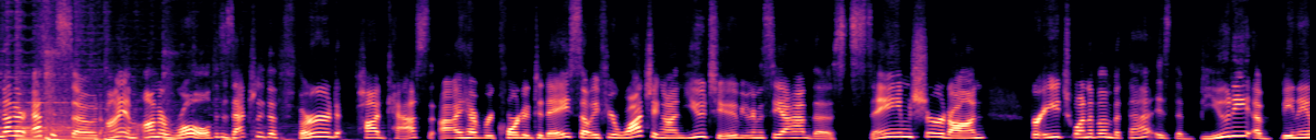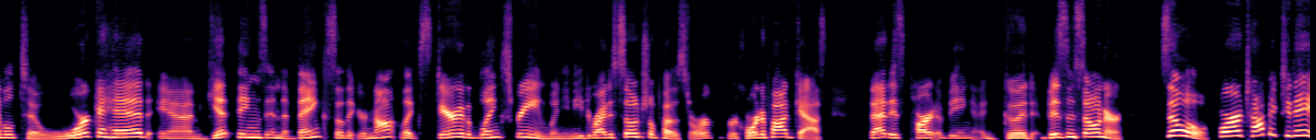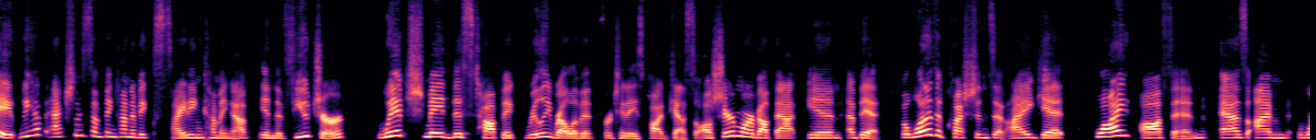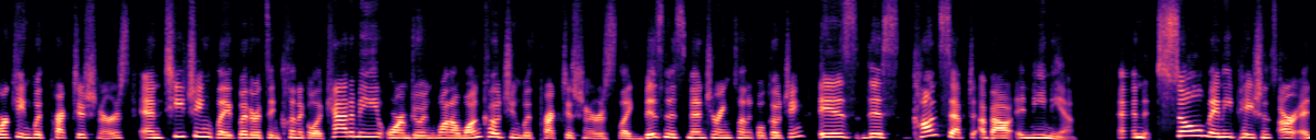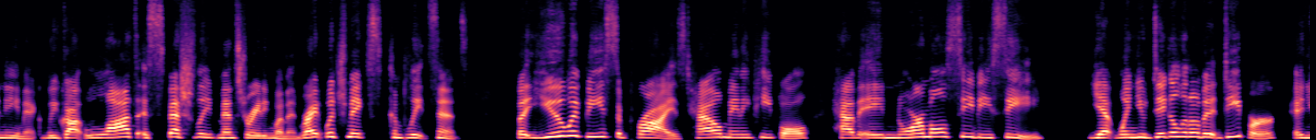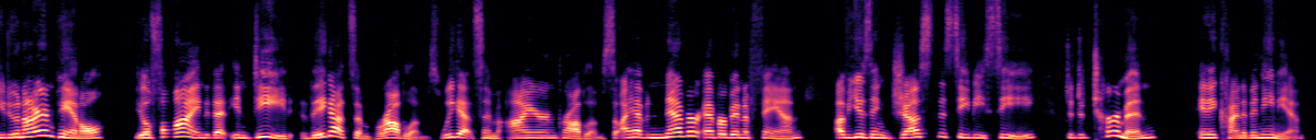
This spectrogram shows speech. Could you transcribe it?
Another episode. I am on a roll. This is actually the third podcast that I have recorded today. So if you're watching on YouTube, you're going to see I have the same shirt on for each one of them. But that is the beauty of being able to work ahead and get things in the bank so that you're not like staring at a blank screen when you need to write a social post or record a podcast. That is part of being a good business owner. So, for our topic today, we have actually something kind of exciting coming up in the future, which made this topic really relevant for today's podcast. So, I'll share more about that in a bit. But one of the questions that I get quite often as I'm working with practitioners and teaching, like whether it's in clinical academy or I'm doing one on one coaching with practitioners, like business mentoring, clinical coaching, is this concept about anemia. And so many patients are anemic. We've got lots, especially menstruating women, right? Which makes complete sense. But you would be surprised how many people have a normal CBC. Yet when you dig a little bit deeper and you do an iron panel, you'll find that indeed they got some problems. We got some iron problems. So I have never, ever been a fan of using just the CBC to determine any kind of anemia.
